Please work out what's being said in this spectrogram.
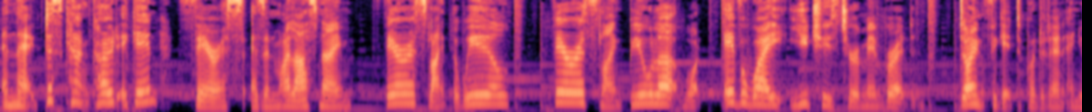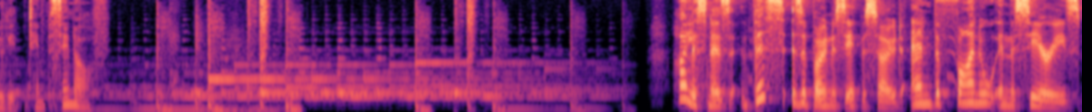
And that discount code again, Ferris, as in my last name. Ferris like the wheel, Ferris like Bueller, whatever way you choose to remember it. Don't forget to put it in and you'll get 10% off. Hi, listeners. This is a bonus episode and the final in the series.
